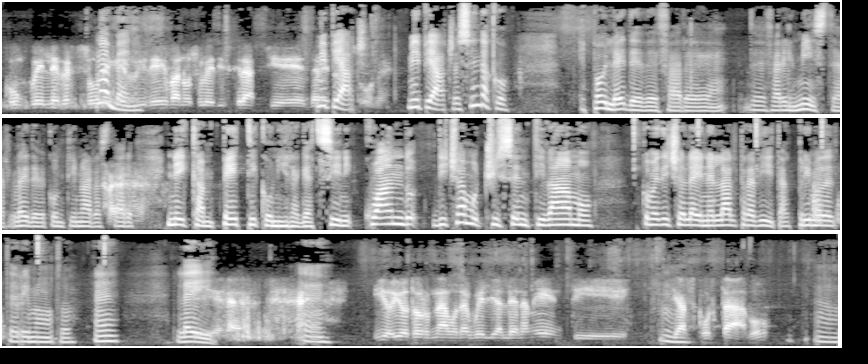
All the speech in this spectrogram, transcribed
con quelle persone che ridevano sulle disgrazie delle Mi piace, persone. mi piace. Sindaco, E poi lei deve fare, deve fare il mister, lei deve continuare a stare Eh. nei campetti con i ragazzini. Quando, diciamo, ci sentivamo, come dice lei, nell'altra vita, prima del terremoto, eh? Lei... Eh, eh, Io, io tornavo da quegli allenamenti, Mm. ti ascoltavo, ah,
